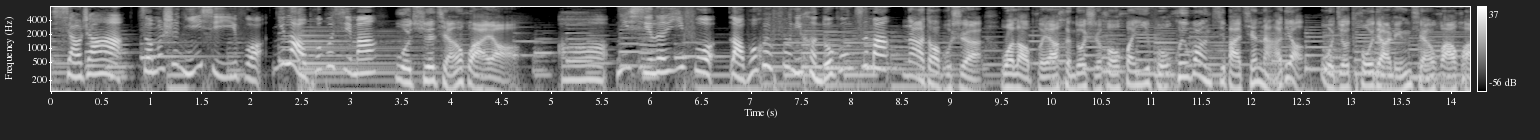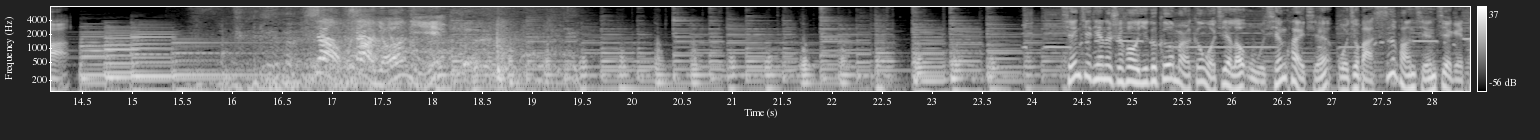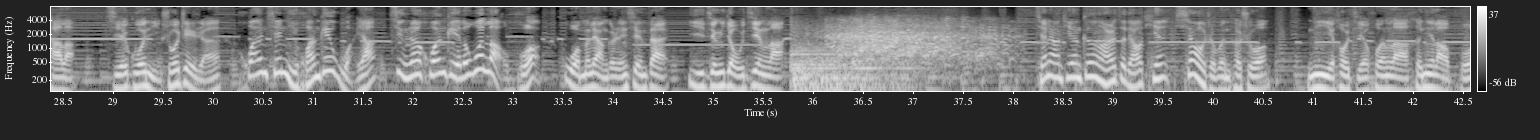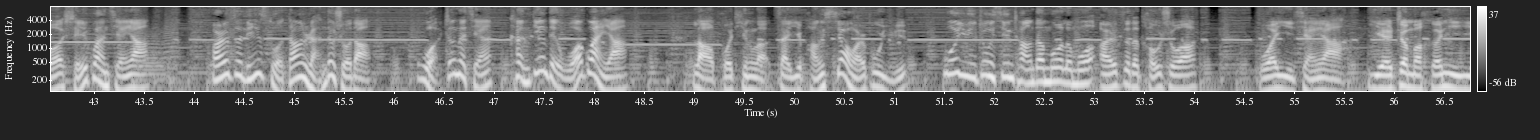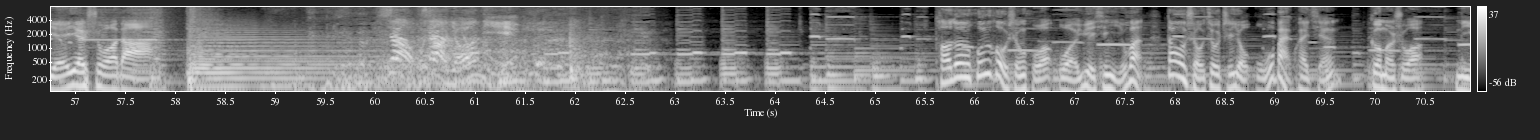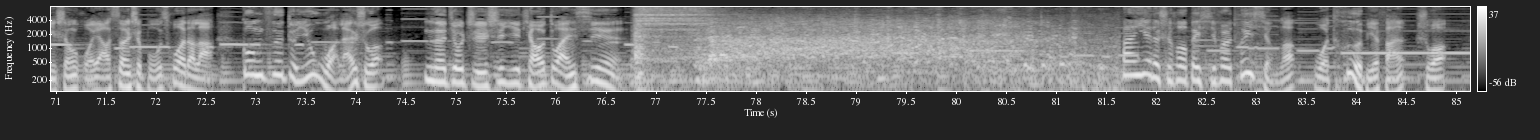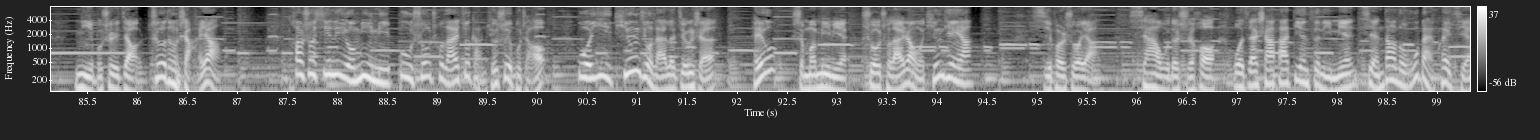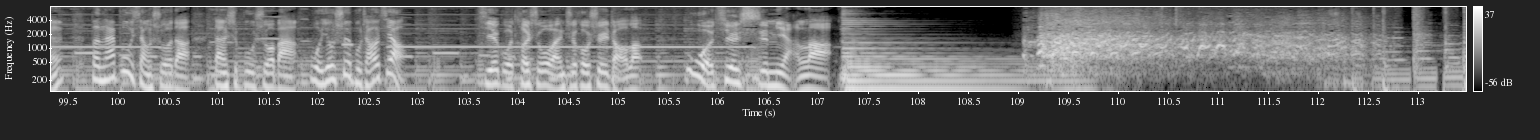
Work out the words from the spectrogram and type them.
小张啊，怎么是你洗衣服？你老婆不洗吗？我缺钱花呀。哦，你洗了衣服，老婆会付你很多工资吗？那倒不是，我老婆呀，很多时候换衣服会忘记把钱拿掉，我就偷点零钱花花。笑不笑由你。前几天的时候，一个哥们儿跟我借了五千块钱，我就把私房钱借给他了。结果你说这人还钱你还给我呀，竟然还给了我老婆。我们两个人现在已经有劲了。前两天跟儿子聊天，笑着问他说：“你以后结婚了，和你老婆谁管钱呀？”儿子理所当然的说道：“我挣的钱肯定得我管呀。”老婆听了，在一旁笑而不语。我语重心长地摸了摸儿子的头，说：“我以前呀，也这么和你爷爷说的。”笑不笑由你。讨论婚后生活，我月薪一万，到手就只有五百块钱。哥们说：“你生活呀，算是不错的了。工资对于我来说，那就只是一条短信。”半夜的时候被媳妇儿推醒了，我特别烦，说：“你不睡觉折腾啥呀？”他说：“心里有秘密，不说出来就感觉睡不着。”我一听就来了精神，哎呦，什么秘密？说出来让我听听呀！媳妇儿说呀：“下午的时候我在沙发垫子里面捡到了五百块钱，本来不想说的，但是不说吧我又睡不着觉。结果他说完之后睡着了，我却失眠了。”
